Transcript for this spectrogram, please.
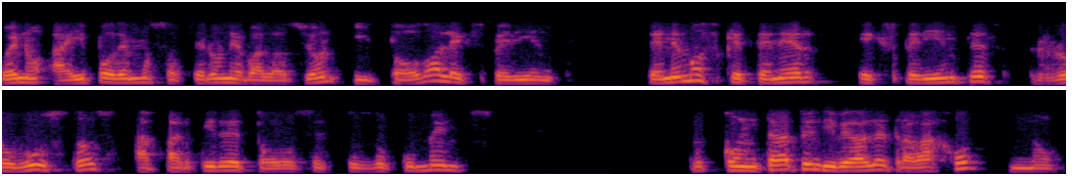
bueno, ahí podemos hacer una evaluación y todo al expediente. Tenemos que tener expedientes robustos a partir de todos estos documentos. Contrato individual de trabajo, no.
